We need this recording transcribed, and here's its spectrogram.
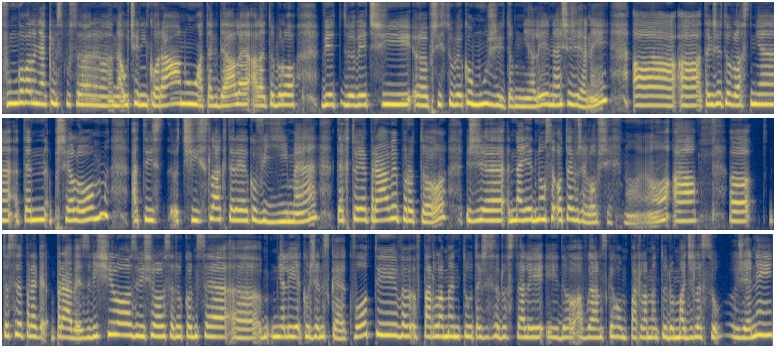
fungovalo nějakým způsobem naučení Koránu a tak dále, ale to bylo vě, větší uh, přístup jako muži to měli, než ženy. A, a takže to vlastně ten přelom a ty čísla, které jako vidíme, tak to je právě proto, že najednou se otevřelo všechno. Jo? A Eh, to se právě zvýšilo, zvýšilo se dokonce, uh, měli jako ženské kvóty v, parlamentu, takže se dostali i do afgánského parlamentu, do Majlesu ženy.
